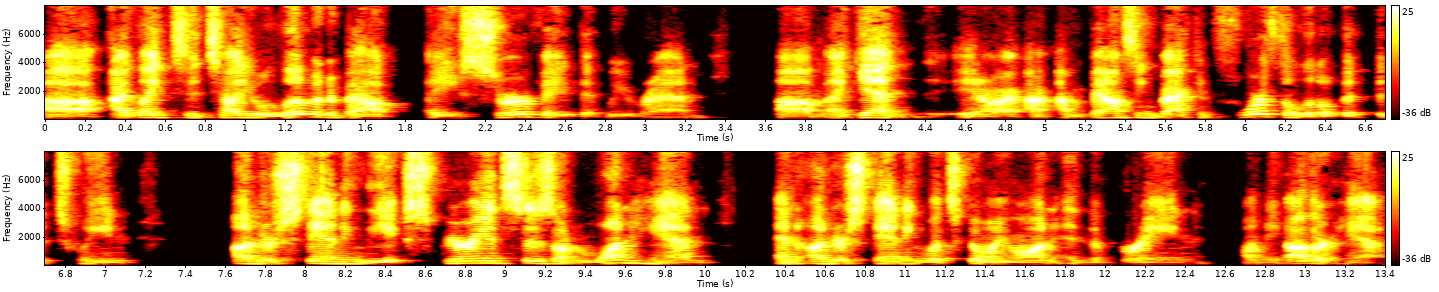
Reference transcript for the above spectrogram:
uh, I'd like to tell you a little bit about a survey that we ran. Um, again, you know, I, I'm bouncing back and forth a little bit between understanding the experiences on one hand and understanding what's going on in the brain on the other hand.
